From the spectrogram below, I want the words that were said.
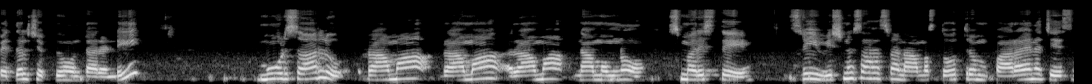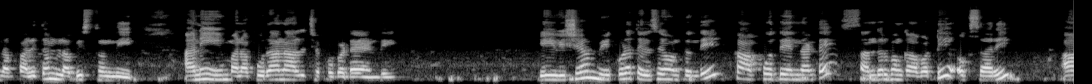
పెద్దలు చెప్తూ ఉంటారండి. మూడు సార్లు రామ రామ రామ నామంను స్మరిస్తే శ్రీ విష్ణు సహస్రనామ స్తోత్రం పారాయణ చేసిన ఫలితం లభిస్తుంది అని మన పురాణాలు చెప్పబడ్డాయండి. ఈ విషయం మీకు కూడా తెలిసే ఉంటుంది. కాకపోతే ఏంటంటే సందర్భం కాబట్టి ఒకసారి ఆ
